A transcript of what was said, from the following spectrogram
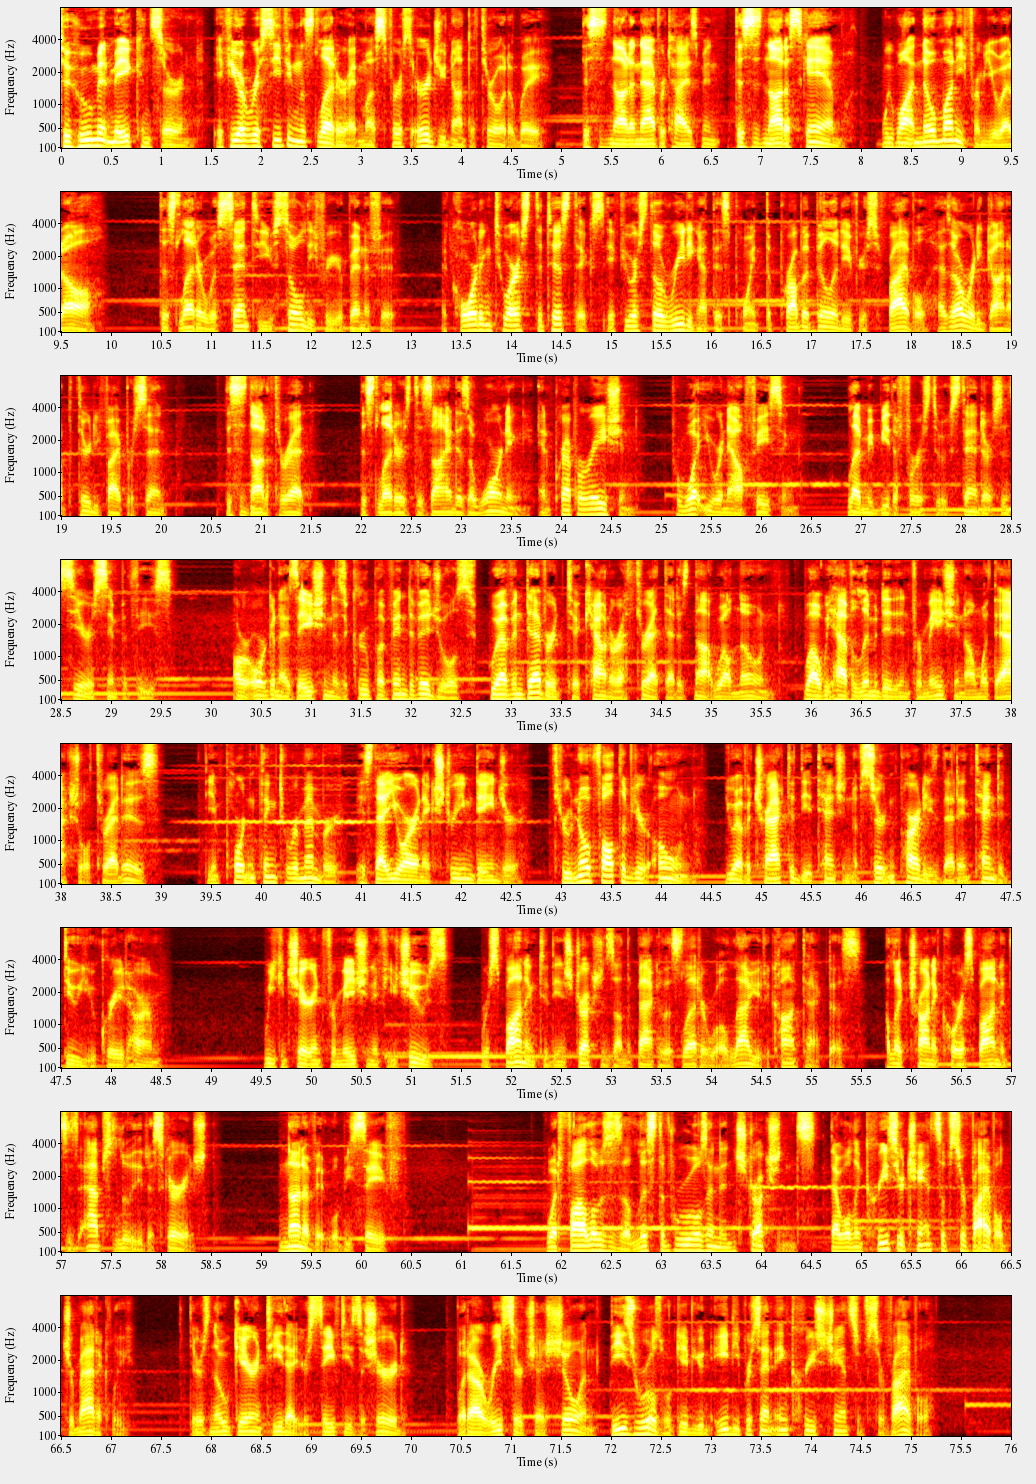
To whom it may concern, if you are receiving this letter, I must first urge you not to throw it away. This is not an advertisement. This is not a scam. We want no money from you at all. This letter was sent to you solely for your benefit. According to our statistics, if you are still reading at this point, the probability of your survival has already gone up 35%. This is not a threat. This letter is designed as a warning and preparation for what you are now facing. Let me be the first to extend our sincerest sympathies. Our organization is a group of individuals who have endeavored to counter a threat that is not well known. While we have limited information on what the actual threat is, the important thing to remember is that you are in extreme danger through no fault of your own, you have attracted the attention of certain parties that intend to do you great harm. We can share information if you choose. Responding to the instructions on the back of this letter will allow you to contact us. Electronic correspondence is absolutely discouraged. None of it will be safe. What follows is a list of rules and instructions that will increase your chance of survival dramatically. There is no guarantee that your safety is assured, but our research has shown these rules will give you an 80% increased chance of survival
